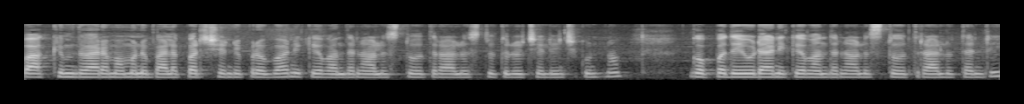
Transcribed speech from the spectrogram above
వాక్యం ద్వారా మమ్మల్ని బలపరచండి ప్రభా. నీకే వందనాలు స్తోత్రాలు స్థుతులు చెల్లించుకుంటున్నాం. గొప్ప దేవుడానికే వందనాలు స్తోత్రాలు తండ్రి.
